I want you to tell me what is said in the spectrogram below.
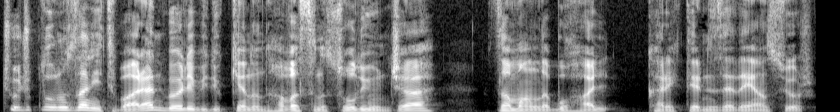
Çocukluğunuzdan itibaren böyle bir dükkanın havasını soluyunca zamanla bu hal karakterinize de yansıyor.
